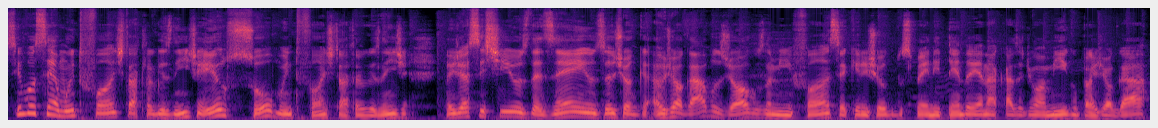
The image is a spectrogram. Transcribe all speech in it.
Se você é muito fã de Tartarugas Ninja, eu sou muito fã de Tartarugas Ninja. Eu já assisti os desenhos, eu, joga, eu jogava os jogos na minha infância, aquele jogo do Super Nintendo, eu ia na casa de um amigo para jogar.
